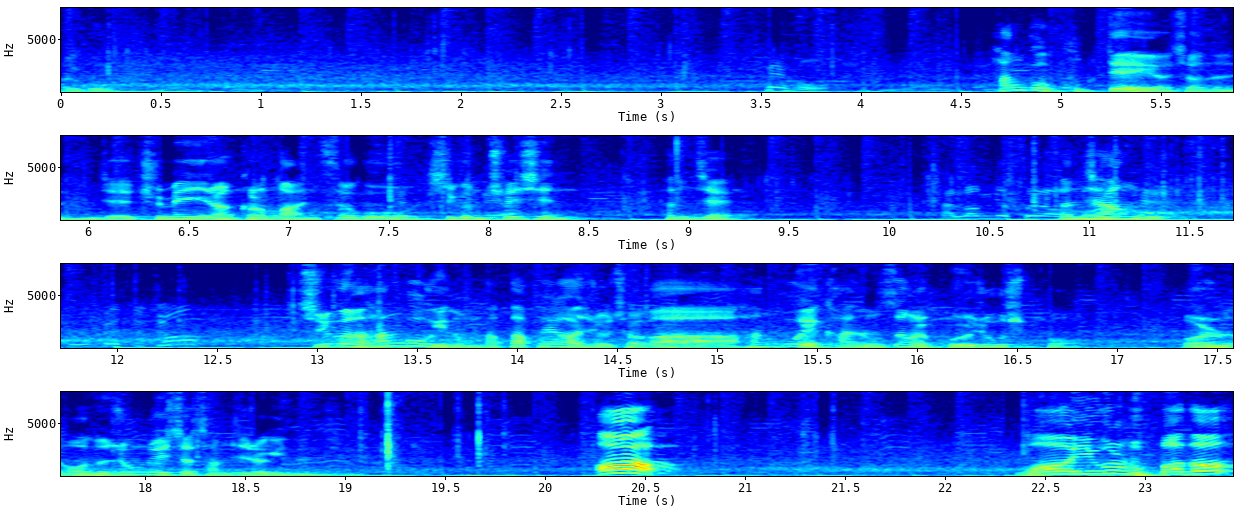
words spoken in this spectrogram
아이고. 한국 국대예요 저는 이제 주맨이랑 그런 거 안 쓰고 지금 최신 현재. 현재 한국? 지금 한국이 너무 답답해가지고 제가 한국의 가능성을 보여주고 싶어 어느, 어느 정도의 진짜 잠재력이 있는지 아! 와 이걸 못 받아?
